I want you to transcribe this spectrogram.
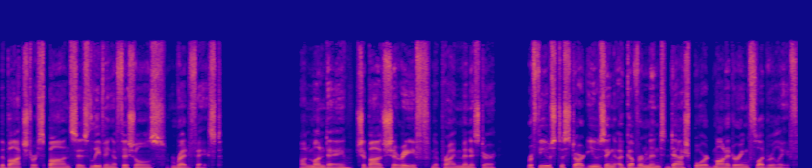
The botched response is leaving officials red faced. On Monday, Shehbaz Sharif, the prime minister, refused to start using a government dashboard monitoring flood relief,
